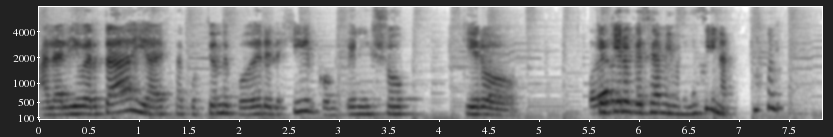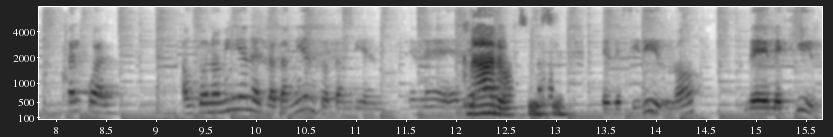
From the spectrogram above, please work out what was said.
a la libertad y a esta cuestión de poder elegir con qué yo quiero, qué quiero que sea mi medicina. Tal cual. Autonomía en el tratamiento también. En, en Claro, sí, sí. De decidir, ¿no? De elegir.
